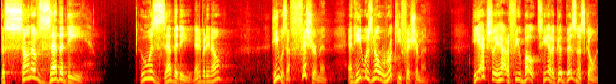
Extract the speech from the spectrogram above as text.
the son of Zebedee. Who was Zebedee? Anybody know? He was a fisherman, and he was no rookie fisherman. He actually had a few boats, he had a good business going.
